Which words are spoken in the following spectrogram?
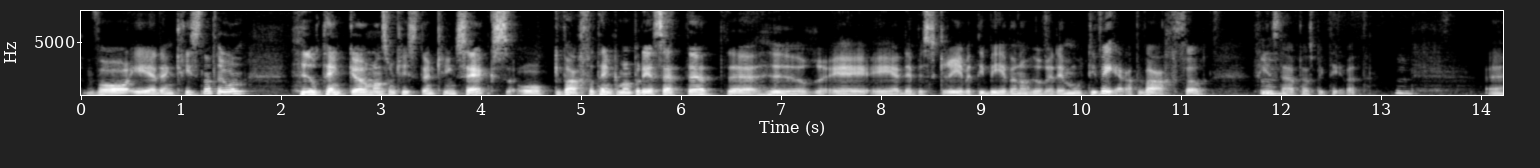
Vad är den kristna tron? Hur tänker man som kristen kring sex? Och varför tänker man på det sättet? Eh, Hur är, det beskrivet i Bibeln och hur är det motiverat? Varför finns det här perspektivet? Eh,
